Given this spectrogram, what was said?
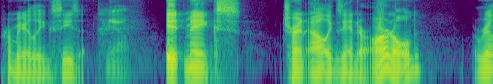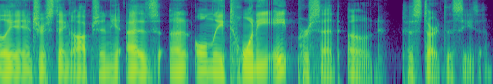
Premier League season. Yeah. It makes Trent Alexander Arnold a really interesting option as an only 28% owned to start the season.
